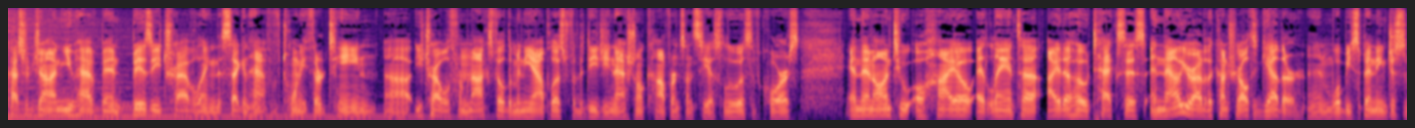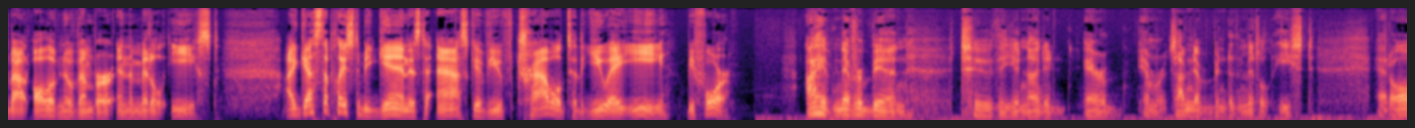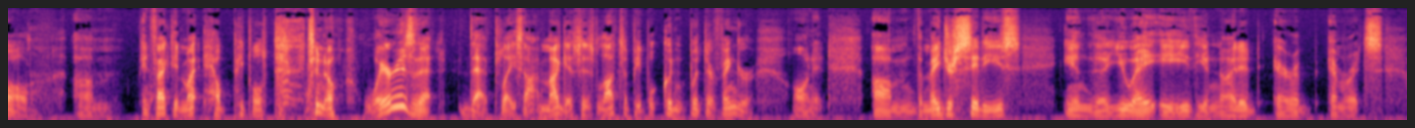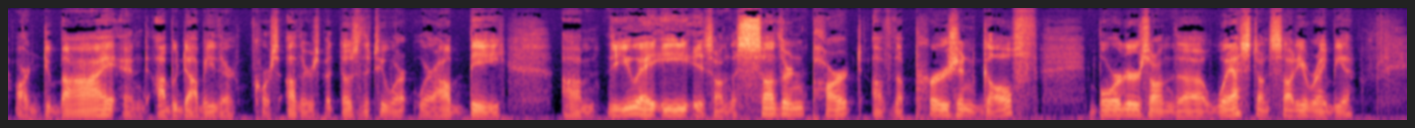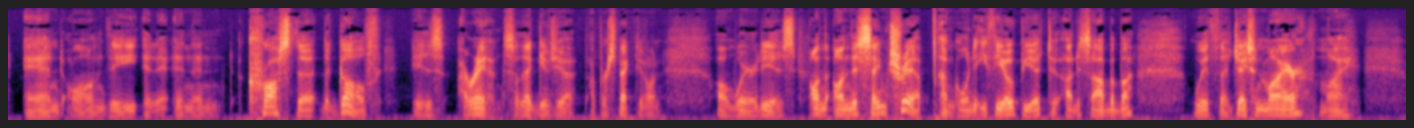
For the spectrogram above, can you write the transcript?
Pastor John, you have been busy traveling the second half of 2013. Uh, you traveled from Knoxville to Minneapolis for the DG National Conference on C.S. Lewis, of course, and then on to Ohio, Atlanta, Idaho, Texas, and now you're out of the country altogether, and we'll be spending just about all of November in the Middle East. I guess the place to begin is to ask if you've traveled to the UAE before. I have never been to the United Arab Emirates. I've never been to the Middle East at all. Um, in fact, it might help people to know where is that that place. My guess is lots of people couldn't put their finger on it. Um, the major cities in the UAE, the United Arab Emirates, are Dubai and Abu Dhabi. There are, of course, others, but those are the two where, where I'll be. Um, the UAE is on the southern part of the Persian Gulf, borders on the west on Saudi Arabia, and on the and, and then across the, the Gulf is Iran. So that gives you a, a perspective on on where it is. On on this same trip, I'm going to Ethiopia to Addis Ababa with uh, Jason Meyer, my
